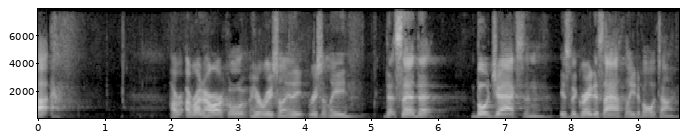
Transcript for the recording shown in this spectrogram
I, I, read an article here recently, recently that said that Bo Jackson is the greatest athlete of all time.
